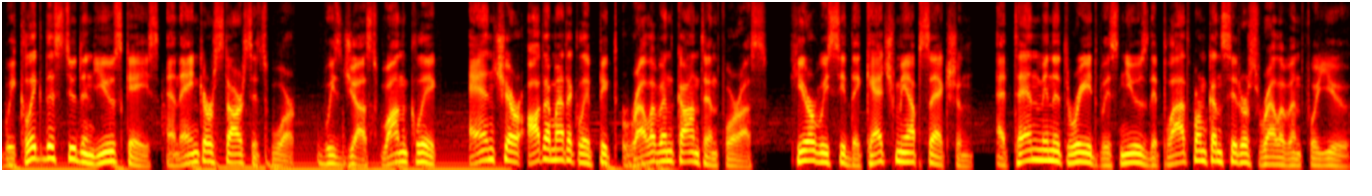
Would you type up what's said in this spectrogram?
We click the student use case and Ancher starts its work. With just one click, Ancher automatically picked relevant content for us. Here we see the Catch Me Up section, a 10-minute read with news the platform considers relevant for you.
